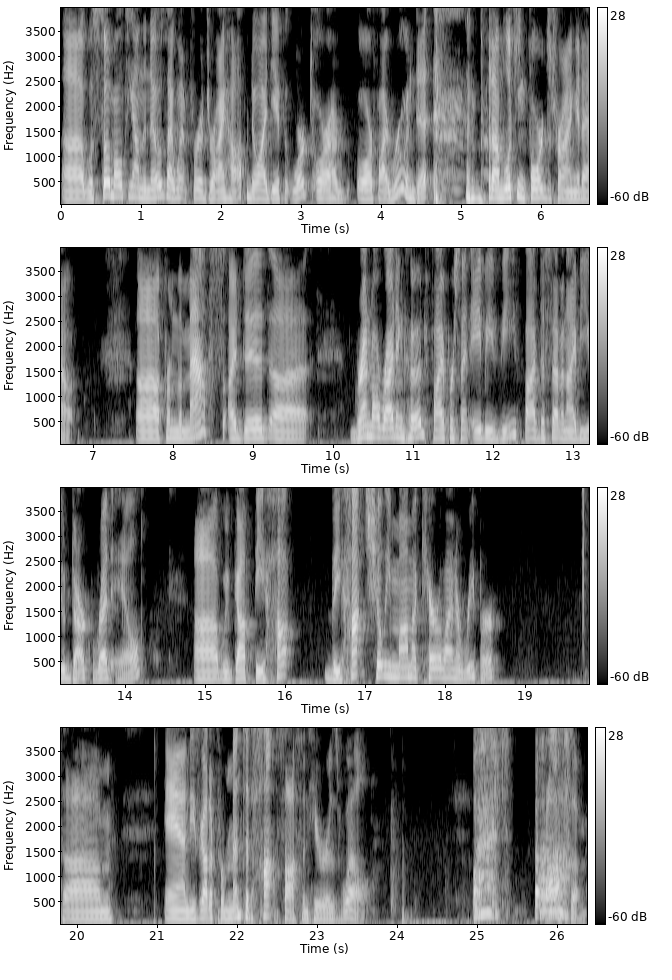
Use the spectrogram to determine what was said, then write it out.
Uh, was so malty on the nose, I went for a dry hop. No idea if it worked or or if I ruined it, but I'm looking forward to trying it out. Uh, from the maths, I did uh, Grandma Riding Hood, 5% ABV, 5 to 7 IBU, dark red ale. Uh, we've got the hot the hot chili mama Carolina Reaper. Um, and he's got a fermented hot sauce in here as well. What? Ah, Awesome.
